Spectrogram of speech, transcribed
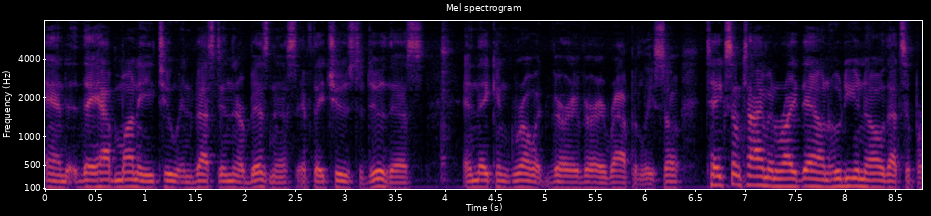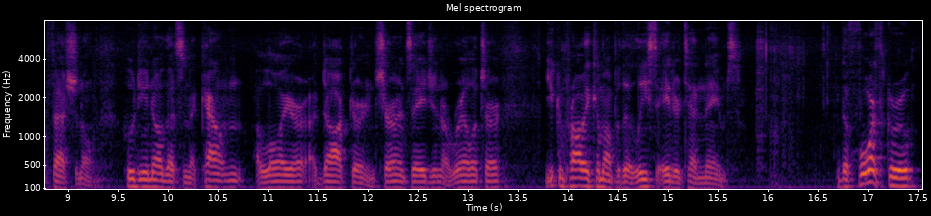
and they have money to invest in their business if they choose to do this and they can grow it very very rapidly. So take some time and write down who do you know that's a professional? Who do you know that's an accountant a lawyer a doctor an insurance agent a realtor? You can probably come up with at least eight or ten names. The fourth group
